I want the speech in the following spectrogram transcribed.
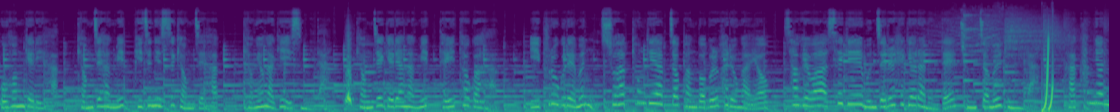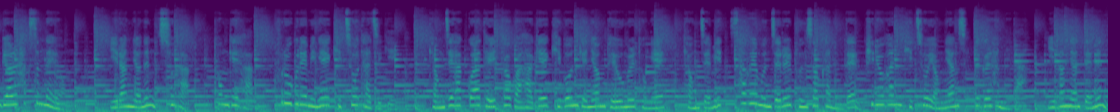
보험계리학, 경제학 및 비즈니스 경제학, 경영학이 있습니다. 경제계량학 및 데이터과학, 이 프로그램은 수학 통계학적 방법을 활용하여 사회와 세계의 문제를 해결하는 데 중점을 둡니다. 각 학년별 학습 내용 1학년은 수학, 통계학, 프로그래밍의 기초 다지기, 경제학과 데이터 과학의 기본 개념 배움을 통해 경제 및 사회 문제를 분석하는 데 필요한 기초 역량 습득을 합니다. 2학년 때는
